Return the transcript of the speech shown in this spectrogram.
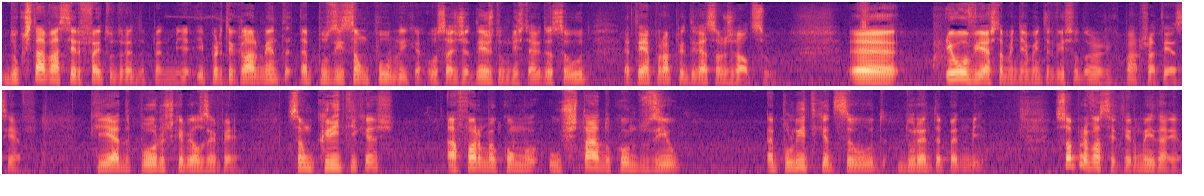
do que estava a ser feito durante a pandemia e particularmente a posição pública, ou seja, desde o Ministério da Saúde até a própria Direção-Geral de Saúde. Uh, eu ouvi esta manhã uma entrevista do Dr. Henrique Barros à TSF, que é de pôr os cabelos em pé. São críticas à forma como o Estado conduziu a política de saúde durante a pandemia. Só para você ter uma ideia,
